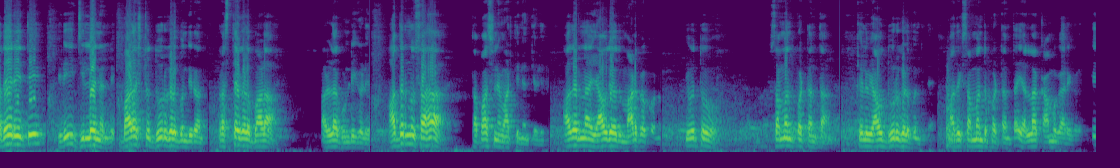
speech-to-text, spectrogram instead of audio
ಅದೇ ರೀತಿ ಇಡೀ ಜಿಲ್ಲೆನಲ್ಲಿ ಬಹಳಷ್ಟು ದೂರುಗಳು ಬಂದಿರೋ ರಸ್ತೆಗಳು ಬಹಳ ಹಳ್ಳ ಗುಂಡಿಗಳಿವೆ. ಅದನ್ನು ಸಹ ತಪಾಸಣೆ ಮಾಡ್ತೀನಿ ಅಂತ ಹೇಳಿದ್ರು. ಅದನ್ನ ಯಾವ್ದ್ಯಾವ್ದು ಮಾಡಬೇಕು ಅನ್ನೋ ಇವತ್ತು ಸಂಬಂಧಪಟ್ಟಂತ ಕೆಲವು ಯಾವ ದೂರುಗಳು ಬಂದಿದೆ. ಅದಕ್ಕೆ ಸಂಬಂಧಪಟ್ಟಂತ ಎಲ್ಲ ಕಾಮಗಾರಿಗಳಿಗೆ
